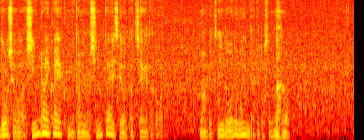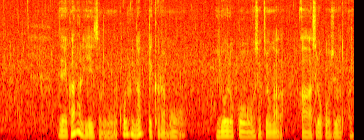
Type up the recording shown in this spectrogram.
同社は信頼回復のための新体制を立ち上げたとかね、まあ別にどうでもいいんだけど、そんなの。で、かなり、その、こういうふうになってからも、いろいろこう、社長が、ああしろこうしろとかね、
